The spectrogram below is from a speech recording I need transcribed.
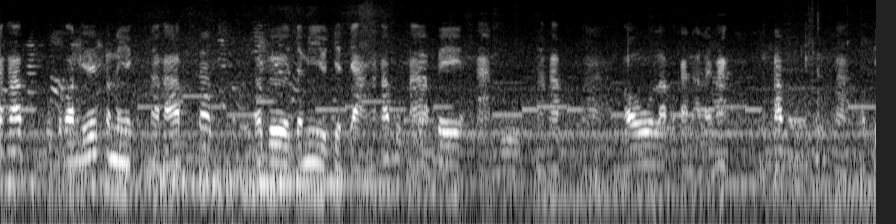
นะครับ อุปกรณ์อิเล็กทรอนิกส์นะครับ ก็คือจะมีอยู่เจ็ดอย่างนะครับ ลูกค้าไปอ่านดูนะครับอ่าเขารับประกันอะไรบ้าง ครับอะโอเค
